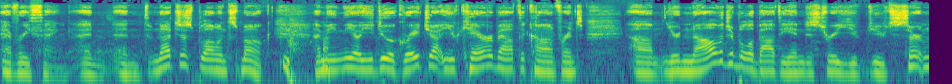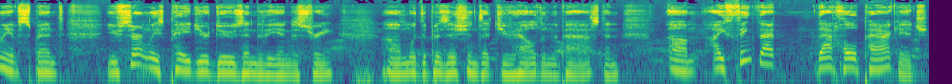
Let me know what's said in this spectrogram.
everything and, and not just blowing smoke. I mean, you know, you do a great job. You care about the conference. Um, you're knowledgeable about the industry. You, you certainly have spent, you certainly paid your dues into the industry um, with the positions that you held in the past. And um, I think that that whole package,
